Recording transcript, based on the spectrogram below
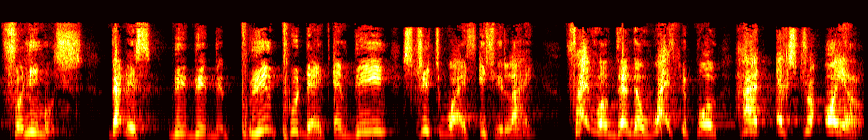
phronimos. That is be, be, be being prudent and being streetwise, if you like. Five of them, the wise people, had extra oil.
